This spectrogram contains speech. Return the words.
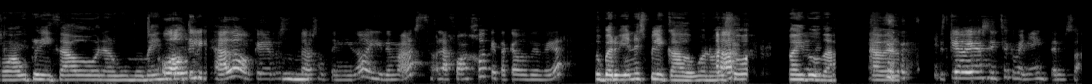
O ha utilizado en algún momento. O ha utilizado, qué resultados ha tenido y demás. Hola Juanjo, que te acabo de ver. Súper bien explicado. Bueno, ah. eso no hay duda. A ver. es que habías dicho que venía intensa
